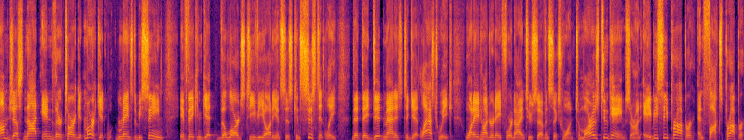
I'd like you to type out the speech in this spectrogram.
I'm just not in their target market. Remains to be seen if they can get the large TV audiences consistently that they did manage to get last week. 1 800 849 2761. Tomorrow's two games are on ABC proper and Fox proper.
